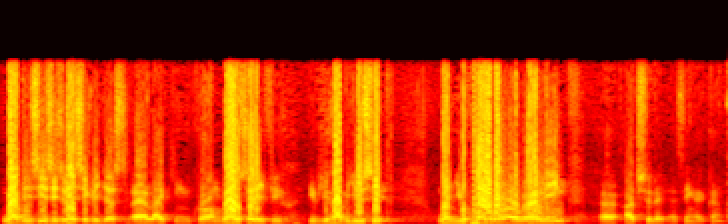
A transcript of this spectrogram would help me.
What this is is basically just uh, like in Chrome browser, if you, if you have used it, when you hover over a link, uh, actually I think I can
